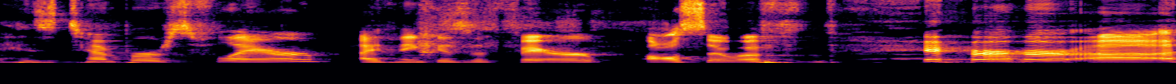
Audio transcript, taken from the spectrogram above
his tempers flare. I think is a fair, also a fair uh,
